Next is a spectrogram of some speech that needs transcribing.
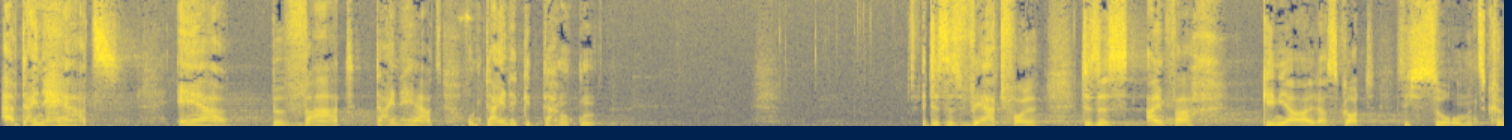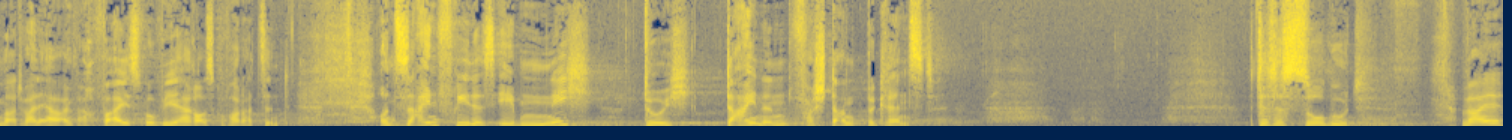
aber dein Herz, er bewahrt dein Herz und deine Gedanken. Das ist wertvoll. Das ist einfach genial, dass Gott sich so um uns kümmert, weil er einfach weiß, wo wir herausgefordert sind. Und sein Friede ist eben nicht durch deinen Verstand begrenzt. Das ist so gut, weil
